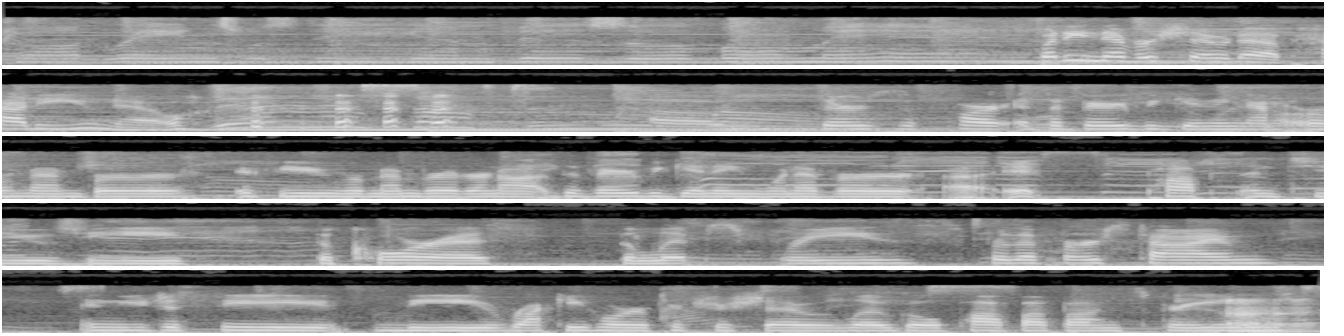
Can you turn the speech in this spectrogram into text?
Claude Rains was the invisible man. But he never showed up. How do you know? then something went Um, there's a part at the very beginning. I don't remember if you remember it or not. At the very beginning, whenever uh, it pops into the the chorus, the lips freeze for the first time, and you just see the Rocky Horror Picture Show logo pop up on screen. Uh-huh.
